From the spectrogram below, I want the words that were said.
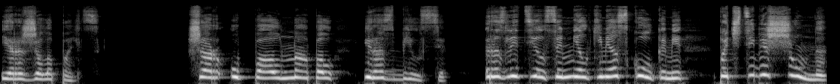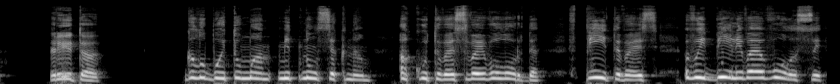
Я разжала пальцы. Шар упал на пол и разбился. Разлетелся мелкими осколками, почти бесшумно. «Рита!» Голубой туман метнулся к нам, окутывая своего лорда, впитываясь, выбеливая волосы,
